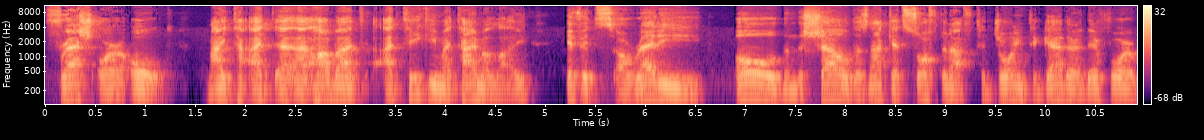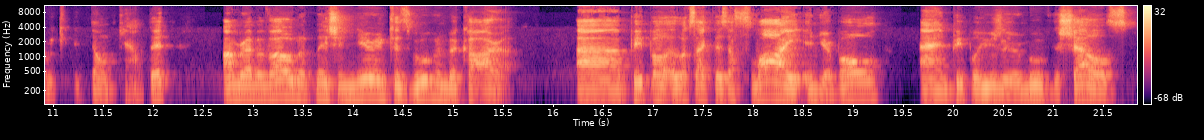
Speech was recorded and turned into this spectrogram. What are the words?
fresh or old. My uh, uh, how about atiki my time alai? If it's already old and the shell does not get soft enough to join together, and therefore we don't count it. Uh, people, it looks like there's a fly in your bowl, and people usually remove the shells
